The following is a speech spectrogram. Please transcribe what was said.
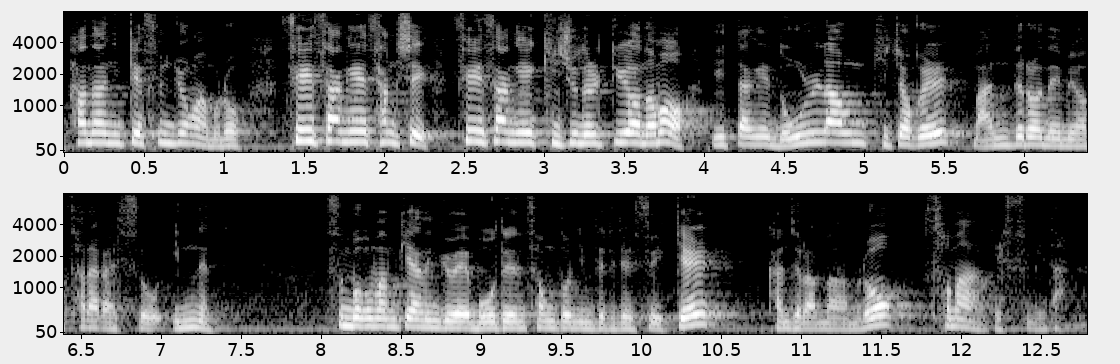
하나님께 순종함으로 세상의 상식, 세상의 기준을 뛰어넘어 이 땅에 놀라운 기적을 만들어내며 살아갈 수 있는 순복음 함께하는 교회 모든 성도님들이 될 수 있길 간절한 마음으로 소망하겠습니다.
